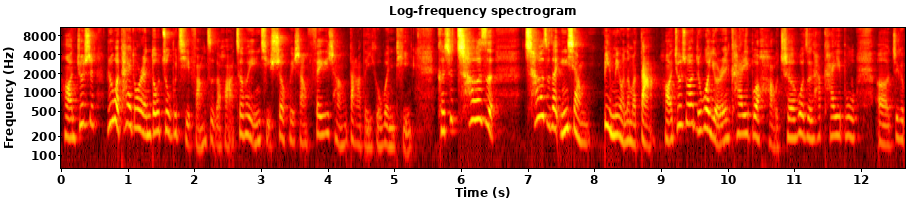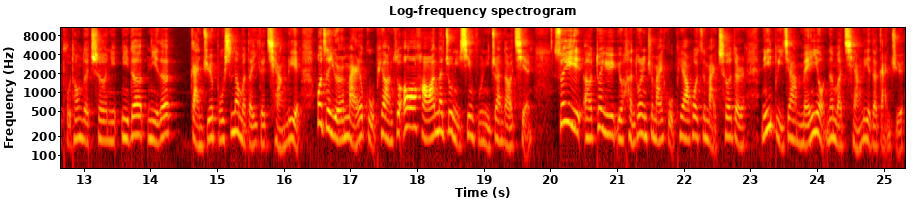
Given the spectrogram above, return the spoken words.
好，就是如果太多人都住不起房子的话，这会引起社会上非常大的一个问题。可是车子，车子的影响并没有那么大。好，就是说，如果有人开一部好车，或者他开一部呃这个普通的车，你你的你的。感觉不是那么的一个强烈，或者有人买了股票，你说哦好啊，那祝你幸福，你赚到钱。所以呃，对于有很多人去买股票或者买车的人，你比较没有那么强烈的感觉。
